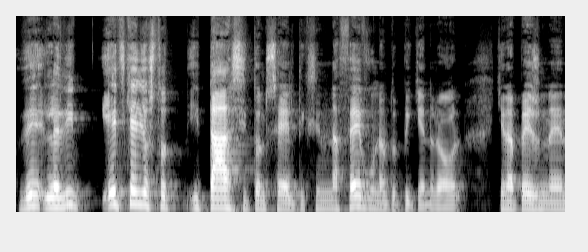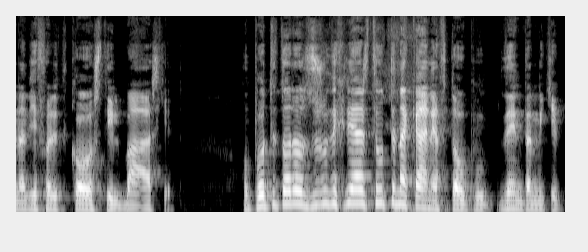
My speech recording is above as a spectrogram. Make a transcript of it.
δηλαδή, έτσι κι αλλιώς η τάση των Celtics είναι να φεύγουν από το pick and roll και να παίζουν ένα διαφορετικό στυλ μπάσκετ. Οπότε τώρα ο Jrue δεν χρειάζεται ούτε να κάνει αυτό που δεν ήταν και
